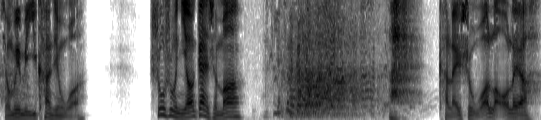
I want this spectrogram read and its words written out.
小妹妹一看见我，叔叔你要干什么？哎，看来是我老了呀。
